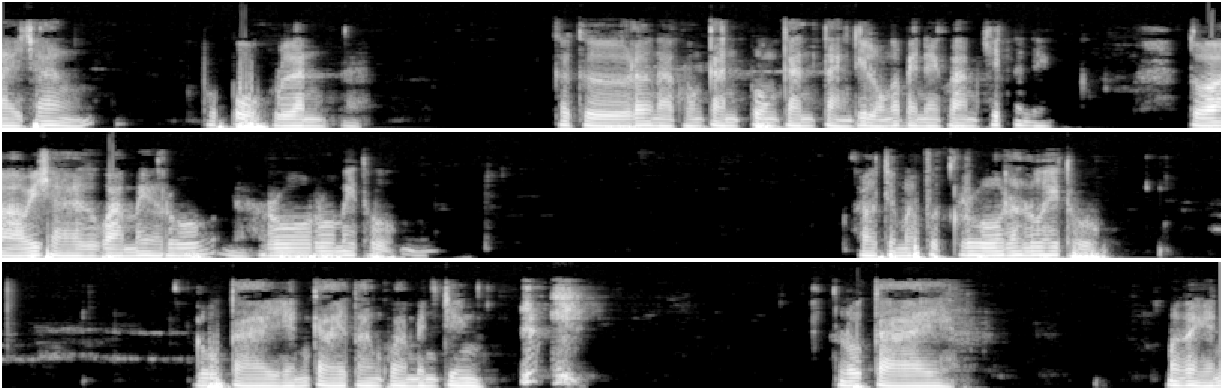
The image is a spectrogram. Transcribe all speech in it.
นายช่างผู้ปลูกเรือน ก็คือลักษณะของการปรุงการแต่งที่หลงเข้าไปในความคิดนั่นเอง ตัวอวิชชาคือความไม่รู้ รู้รู้ไม่ถูก เราจะมาฝึกรู้แล้วรู้ให้ถูก รู้กายเห็นกายตามความเป็นจริง รู้กาย มันก็เห็น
